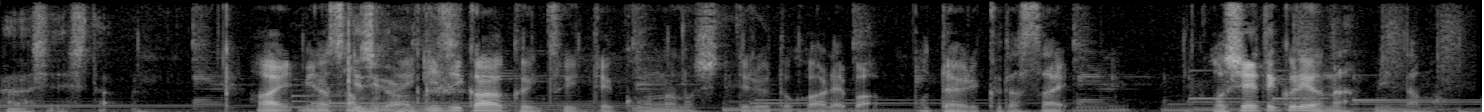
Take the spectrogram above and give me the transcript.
話でした。はい。皆さんもね疑似科学についてこんなの知ってるとかあればお便りください。教えてくれよなみんなも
